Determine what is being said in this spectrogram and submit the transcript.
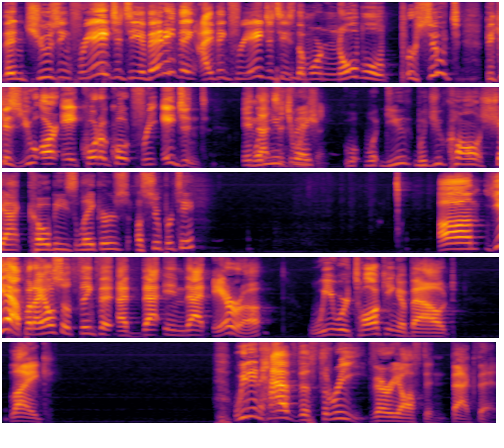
than choosing free agency if anything i think free agency is the more noble pursuit because you are a quote unquote free agent in What that situation think? What do you would you call Shaq Kobe's Lakers a super team? Um, yeah, but I also think that at that in that era, we were talking about like we didn't have the three very often back then.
